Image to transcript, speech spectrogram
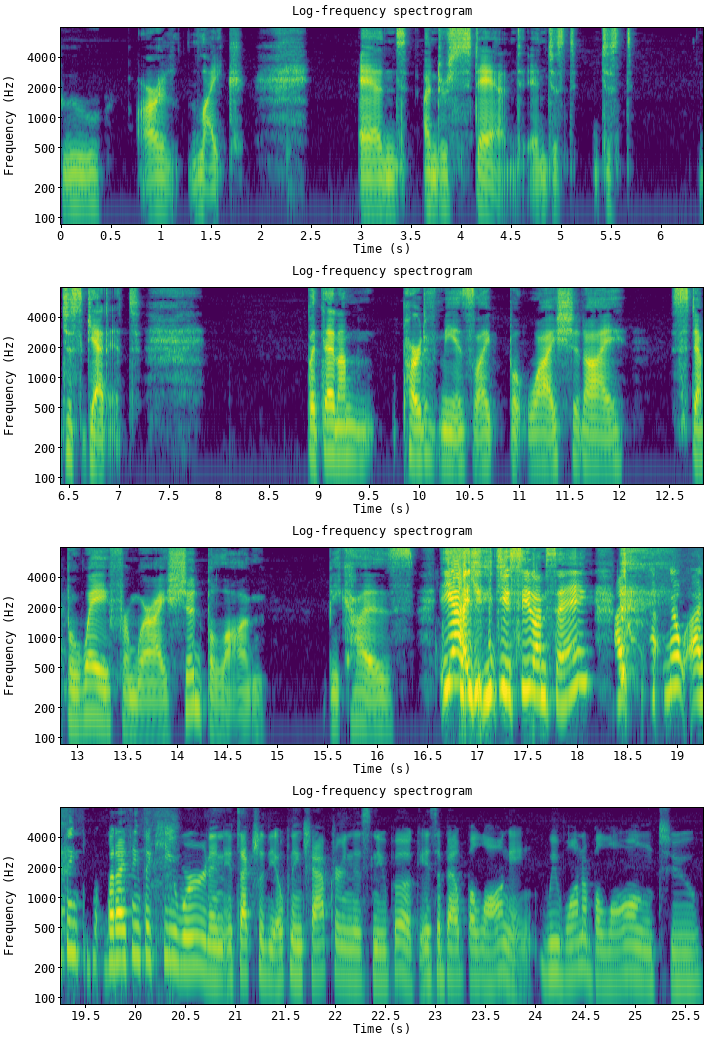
who are like and understand and just just just get it but then i'm part of me is like but why should i step away from where i should belong? Because yeah you, do you see what i'm saying? I, no i think but i think the key word and it's actually the opening chapter in this new book is about belonging. We want to belong to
